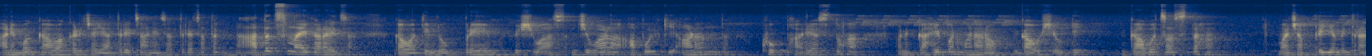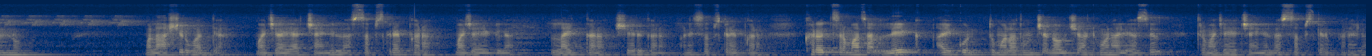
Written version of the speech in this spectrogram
आणि मग गावाकडच्या यात्रेचा आणि जत्रेचा तर नादच नाही करायचा. गावातील लोक प्रेम विश्वास जिव्हाळा आपुलकी आनंद खूप भारी असतो हा. पण काही पण म्हणा राव गाव शेवटी गावच असतं हां. माझ्या प्रिय मित्रांनो मला आशीर्वाद द्या. माझ्या या चॅनलला सबस्क्राईब करा. माझ्या एकला लाईक करा शेअर करा आणि सबस्क्राईब करा. खरंच जर माझा लेख ऐकून तुम्हाला तुमच्या गावची आठवण आली असेल तर माझ्या या चॅनलला सबस्क्राईब करायला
